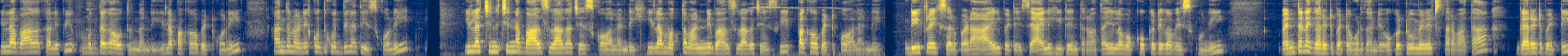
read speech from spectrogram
ఇలా బాగా కలిపి ముద్దగా అవుతుందండి. ఇలా పక్కకు పెట్టుకొని అందులోనే కొద్ది కొద్దిగా తీసుకొని ఇలా చిన్న చిన్న బాల్స్ లాగా చేసుకోవాలండి. ఇలా మొత్తం అన్ని బాల్స్ లాగా చేసి పక్కకు పెట్టుకోవాలండి. డీప్ ఫ్రైకి సరిపడా ఆయిల్ పెట్టేసి ఆయిల్ హీట్ అయిన తర్వాత ఇలా ఒక్కొక్కటిగా వేసుకొని వెంటనే గరిటె పెట్టకూడదండి. ఒక టూ మినిట్స్ తర్వాత గరిటె పెట్టి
